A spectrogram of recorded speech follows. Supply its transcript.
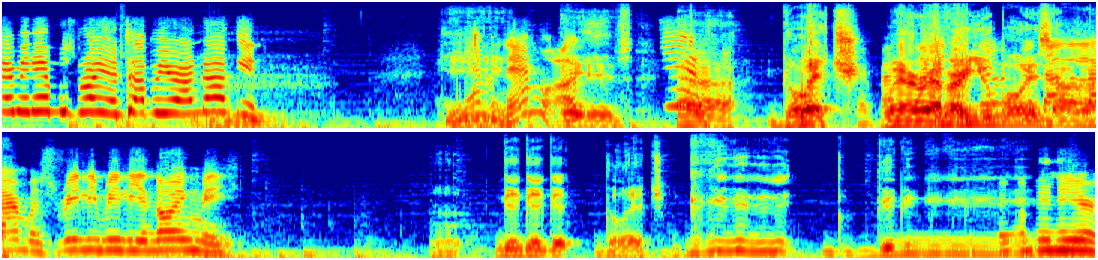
M&M was right on top of your noggin. he M&M was? is a glitch Max, wherever you do? boys That are. alarm was really, really annoying me. G- g- g- Glitch. I'm in here.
